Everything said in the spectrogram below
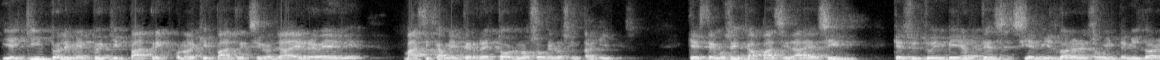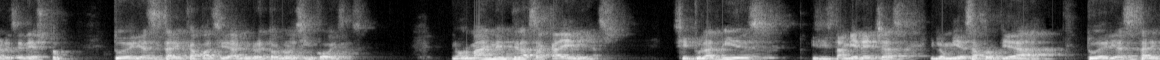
Y el quinto elemento de Kirkpatrick, o no de Kirkpatrick, sino ya de RBL, básicamente retorno sobre los intangibles. Que estemos en capacidad de decir que si tú inviertes 100 mil dólares o 20 mil dólares en esto, tú deberías estar en capacidad de un retorno de cinco veces. Normalmente las academias, si tú las mides y si están bien hechas y lo mides a propiedad, tú deberías estar en,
